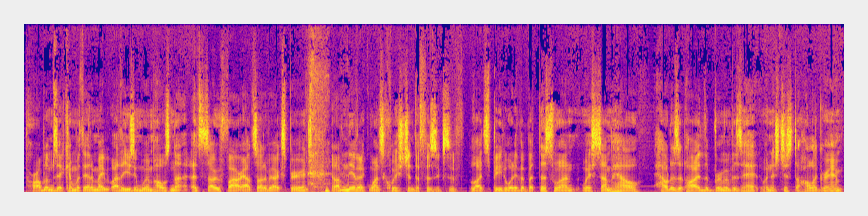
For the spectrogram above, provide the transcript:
problems that come with that. And maybe why they're using wormholes. No, it's so far outside of our experience that I've never once questioned the physics of light speed or whatever. But this one, where somehow how does it hide the brim of his hat when it's just a hologram?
